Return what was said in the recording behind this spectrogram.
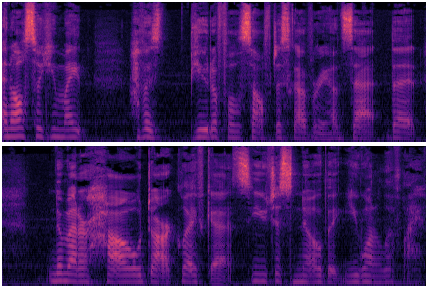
and also you might have a beautiful self-discovery on set that no matter how dark life gets you just know that you want to live life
